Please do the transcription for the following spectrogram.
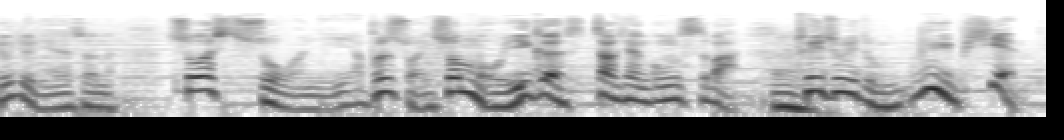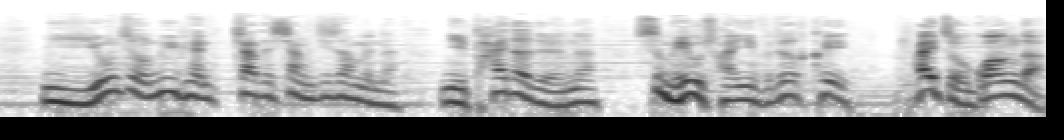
九九年的时候呢，说索尼啊，不是索尼，说某一个照相公司吧，推出一种滤片，你用这种滤片加在相机上面呢，你拍到的人呢是没有穿衣服，就是可以拍走光的。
